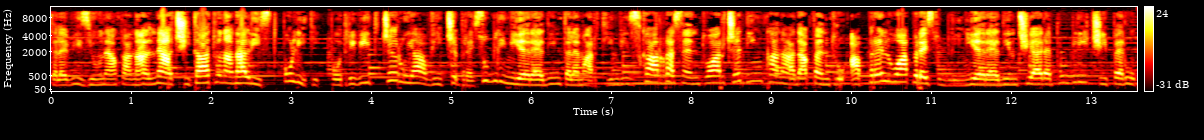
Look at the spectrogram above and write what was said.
Televiziunea Canal ne-a citat un analist politic potrivit ceruia vicepresubliniere dintele Martin Vizcarra se întoarce din Canada pentru a prelua presubliniere din CIA Republicii Peru.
